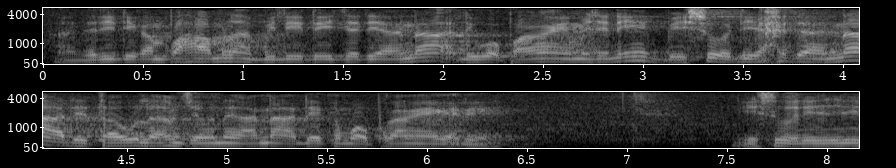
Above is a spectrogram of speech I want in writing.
Ha, jadi dia akan faham lah bila dia jadi anak dia buat perangai macam ni besok dia ada anak dia tahulah macam mana anak dia akan buat perangai kat dia. Besok dia jadi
